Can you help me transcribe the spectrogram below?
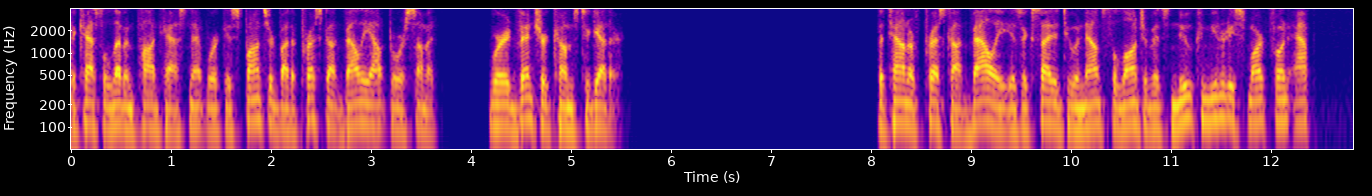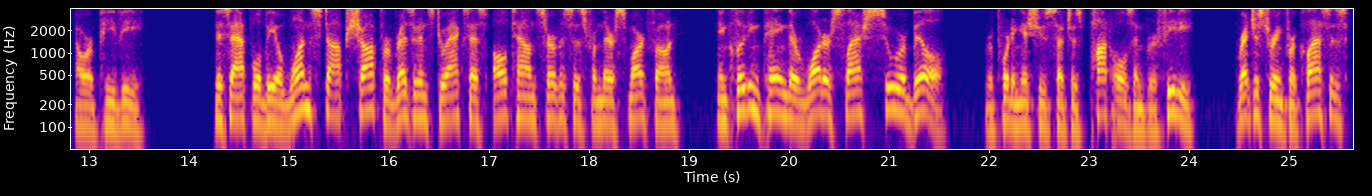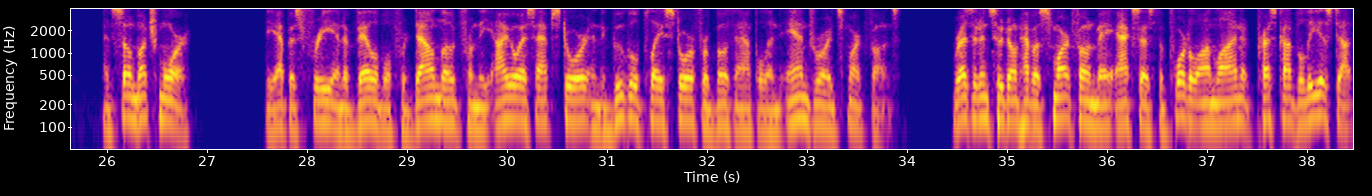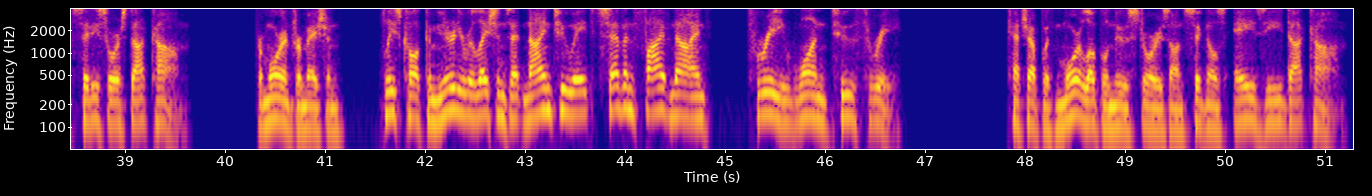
The Cast 11 podcast network is sponsored by the Prescott Valley Outdoor Summit, where adventure comes together. The town of Prescott Valley is excited to announce the launch of its new community smartphone app, Our PV. This app will be a one-stop shop for residents to access all town services from their smartphone, including paying their water slash sewer bill, reporting issues such as potholes and graffiti, registering for classes, and so much more. The app is free and available for download from the iOS App Store and the Google Play Store for both Apple and Android smartphones. Residents who don't have a smartphone may access the portal online at prescottvalias.citysource.com. For more information, please call Community Relations at 928-759-3123. Catch up with more local news stories on signalsaz.com.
